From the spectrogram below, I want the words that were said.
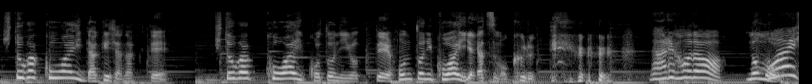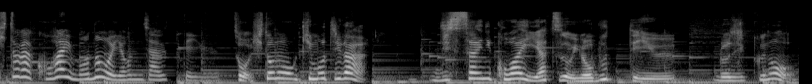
人が怖いだけじゃなくて人が怖いことによって本当に怖いやつも来るっていうなるほど。のも怖い人が怖いものを呼んじゃうっていう。そう人の気持ちが実際に怖いやつを呼ぶっていうロジックの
